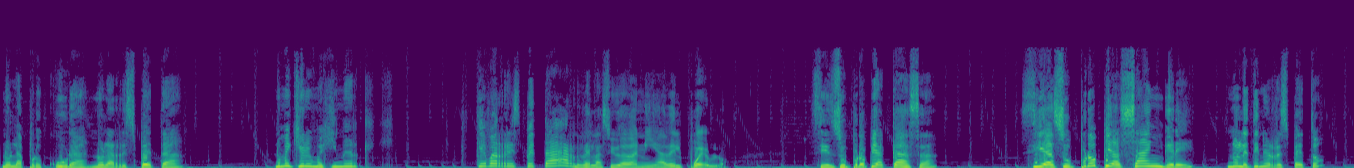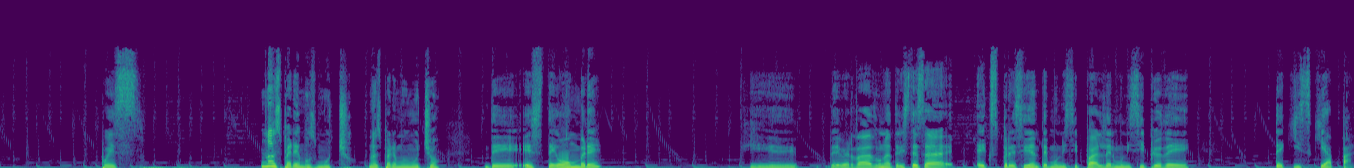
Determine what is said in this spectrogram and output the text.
no la procura, no la respeta, no me quiero imaginar qué, va a respetar de la ciudadanía, del pueblo. Si en su propia casa, si a su propia sangre no le tiene respeto, pues no esperemos mucho, no esperemos mucho de este hombre que de verdad una tristeza, expresidente municipal del municipio de Tequisquiapan.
